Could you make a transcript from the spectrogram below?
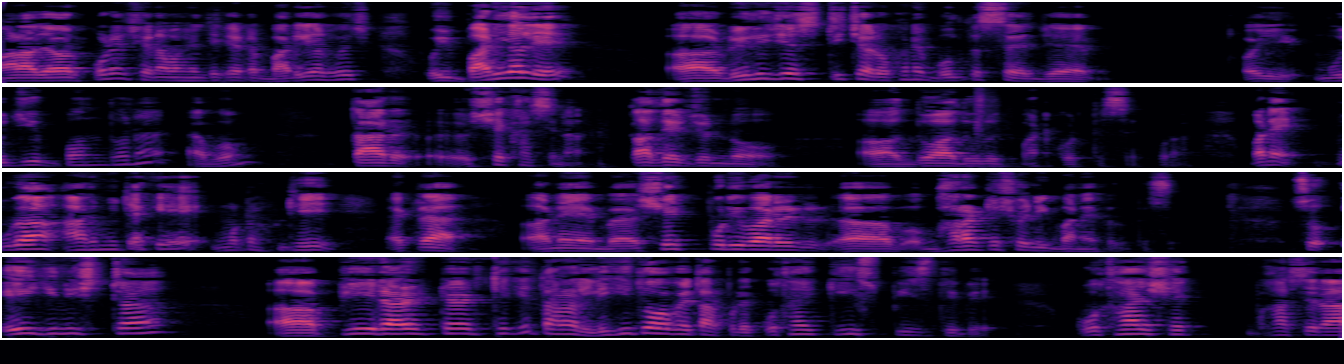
মারা যাওয়ার পরে সেনাবাহিনী থেকে একটা বাড়িয়াল হয়েছে। ওই বাড়িয়ালে রিলিজিয়াস টিচার ওখানে বলতেছে যে, ওই মুজিব বন্দনা এবং তার শেখ হাসিনা, তাদের জন্য দোয়া দুরুদ পাঠ করতেছে পুরা। মানে পুরা আর্মিটাকে মোটামুটি একটা মানে শেখ পরিবারের ভাড়াটে সৈনিক বানায় ফেলতেছে। সো এই জিনিসটা পিএ ডাইরেক্টর থেকে তারা লিখিত হবে তারপরে কোথায় কি স্পিচ দিবে, কোথায় শেখ হাসিনা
